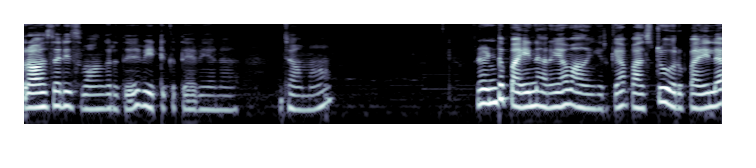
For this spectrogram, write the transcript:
க்ராசரிஸ் வாங்குறது வீட்டுக்கு தேவையான ஜாமான் ரெண்டு பை நிறையா வாங்கியிருக்கேன். ஃபஸ்ட்டு ஒரு பையில்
